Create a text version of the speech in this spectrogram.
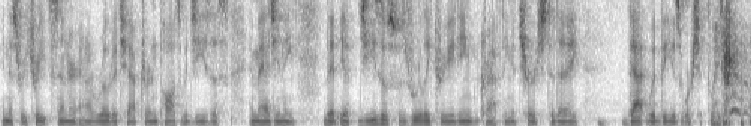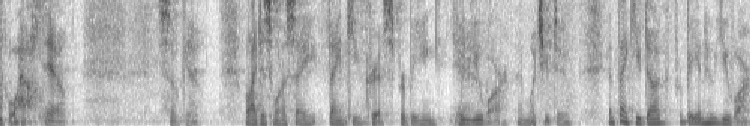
in this retreat center and I wrote a chapter in Pause with Jesus, imagining that if Jesus was really creating, crafting a church today, that would be his worship leader. wow. Yeah. So good. Well, I just want to say thank you, Chris, for being yeah. who you are and what you do. And thank you, Doug, for being who you are.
